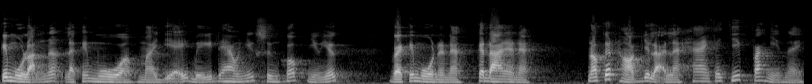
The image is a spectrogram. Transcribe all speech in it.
Cái mùa lạnh á, là cái mùa mà dễ bị đau nhức xương khớp nhiều nhất. Và cái mùa này nè cái đai này nè nó kết hợp với lại là hai cái chip phát nhiệt này.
